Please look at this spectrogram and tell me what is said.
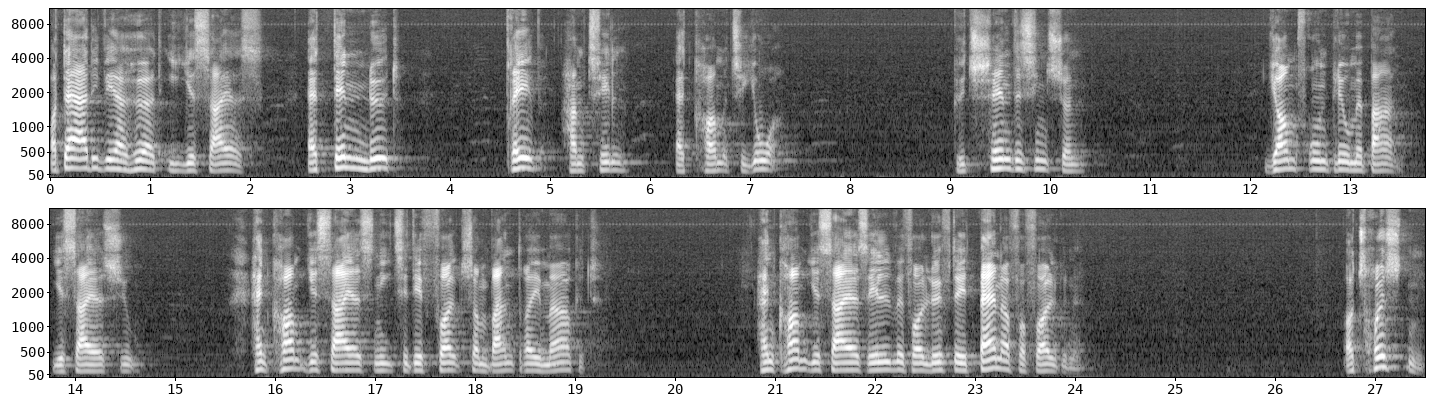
Og der er det, vi har hørt i Jesajas at den nød drev ham til at komme til jord. Gud sendte sin søn. Jomfruen blev med barn, Jesaja 7. Han kom, Jesajas 9, til det folk, som vandrer i mørket. Han kom, Jesajas 11, for at løfte et banner for folkene. Og trøsten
